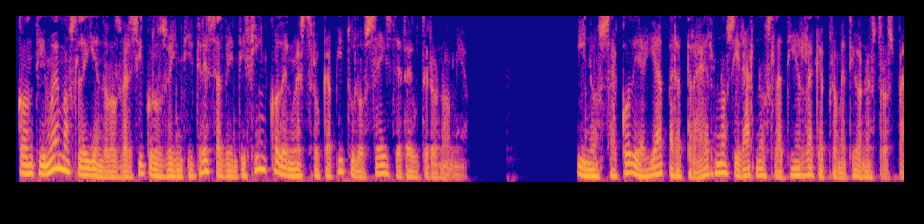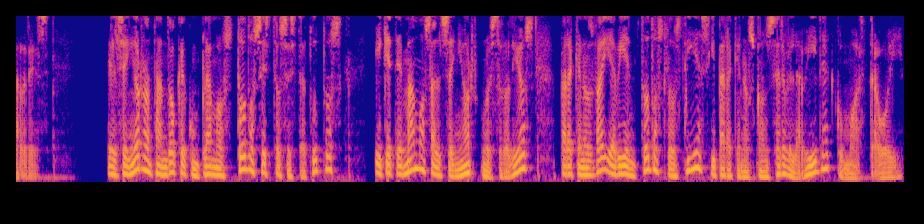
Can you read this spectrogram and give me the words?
Continuemos leyendo los versículos 23 al 25 de nuestro capítulo 6 de Deuteronomio. Y nos sacó de allá para traernos y darnos la tierra que prometió a nuestros padres. El Señor nos mandó que cumplamos todos estos estatutos y que temamos al Señor nuestro Dios para que nos vaya bien todos los días y para que nos conserve la vida como hasta hoy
